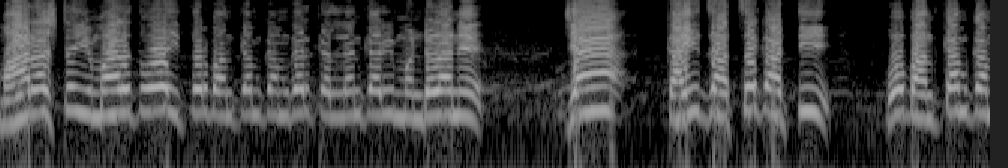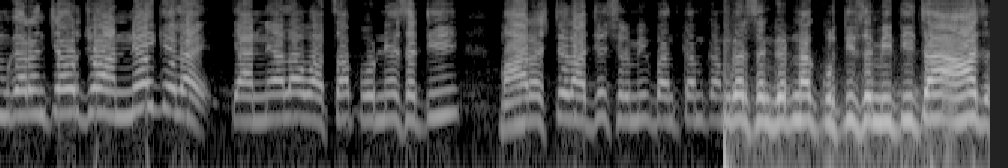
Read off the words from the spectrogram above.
महाराष्ट्र इमारत व इतर बांधकाम कामगार कल्याणकारी मंडळाने ज्या काही जाचक अटी व बांधकाम कामगारांच्यावर जो अन्याय केला आहे त्या अन्यायाला वाचा फोडण्यासाठी महाराष्ट्र राज्य श्रमिक बांधकाम कामगार संघटना कृती समितीचा आज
